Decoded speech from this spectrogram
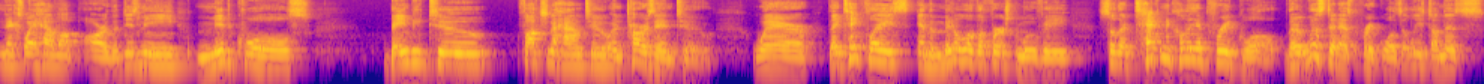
Next, what I have up are the Disney midquels Bambi 2, Fox and the Hound 2, and Tarzan 2, where they take place in the middle of the first movie, so they're technically a prequel. They're listed as prequels, at least on this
